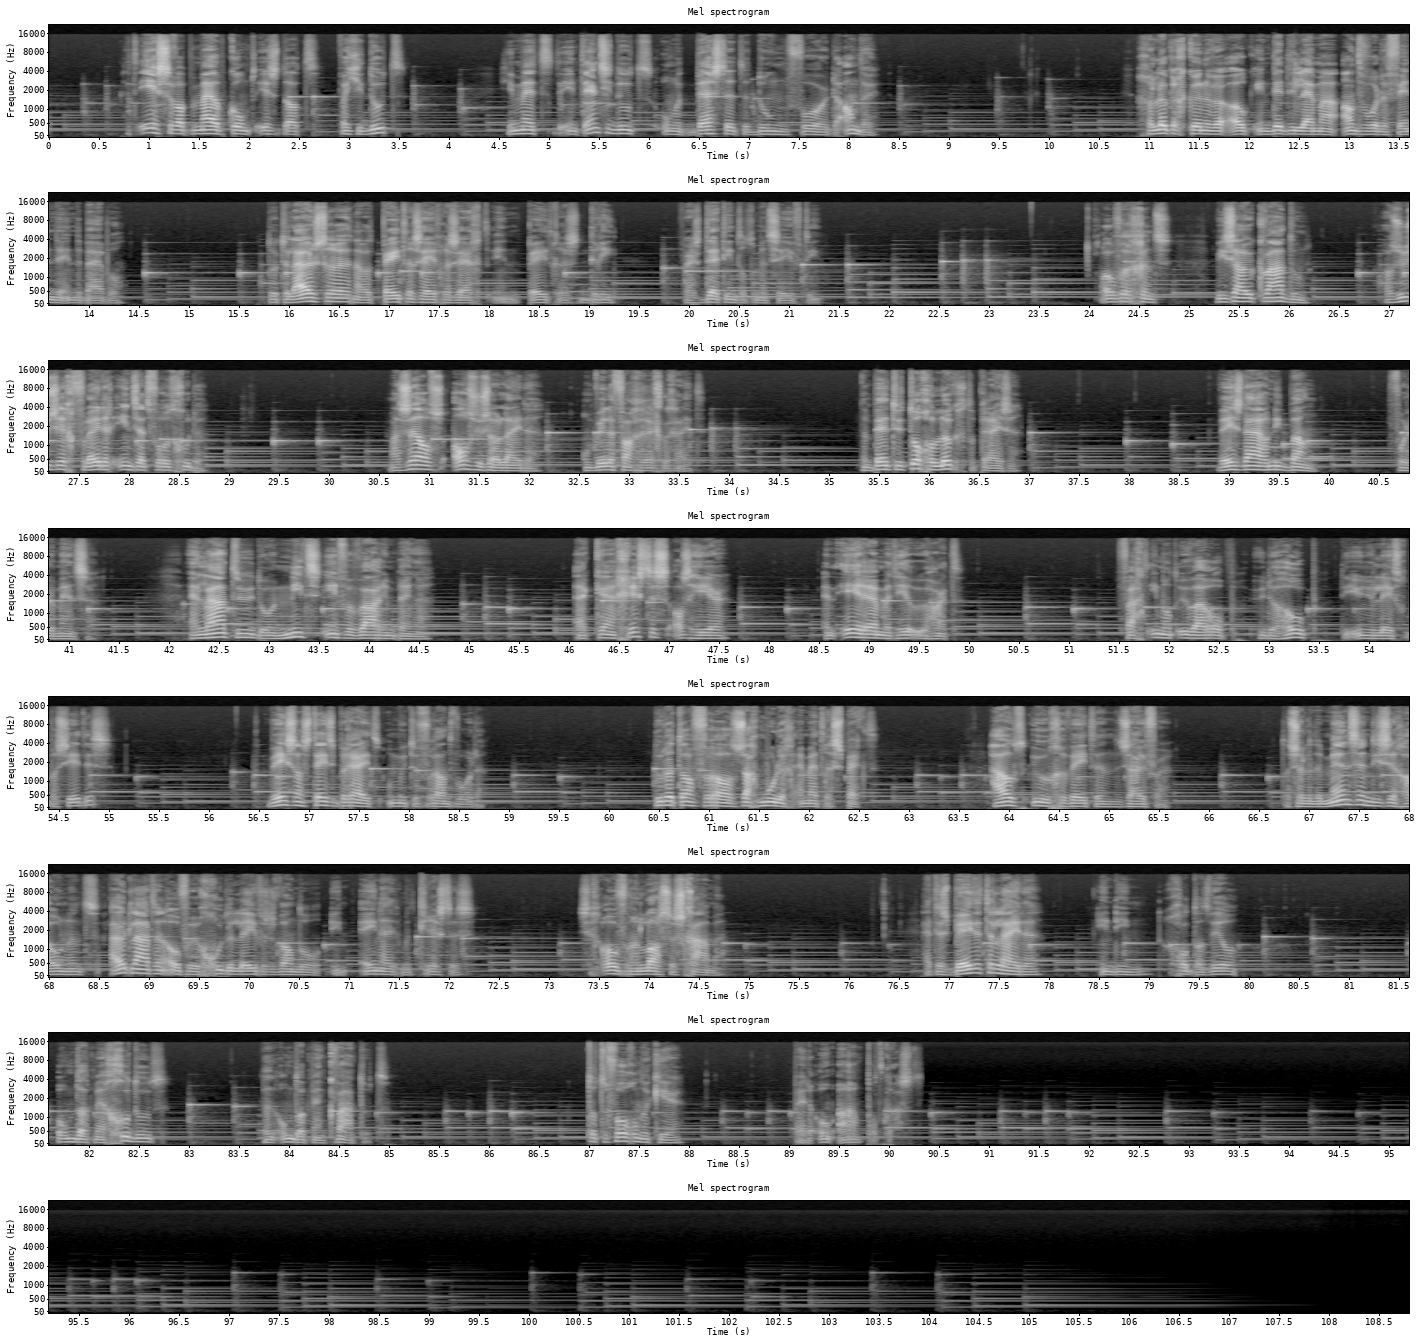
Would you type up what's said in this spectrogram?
Het eerste wat bij mij opkomt is dat wat je doet, je met de intentie doet om het beste te doen voor de ander. Gelukkig kunnen we ook in dit dilemma antwoorden vinden in de Bijbel door te luisteren naar wat Petrus heeft gezegd in Petrus 3, vers 13 tot en met 17. Overigens, wie zou u kwaad doen als u zich volledig inzet voor het goede? Maar zelfs als u zou lijden omwille van gerechtigheid, dan bent u toch gelukkig te prijzen. Wees daarom niet bang voor de mensen en laat u door niets in verwarring brengen. Erken Christus als Heer en eer Hem met heel uw hart. Vraagt iemand u waarop u de hoop die in uw leven gebaseerd is? Wees dan steeds bereid om u te verantwoorden. Doe dat dan vooral zachtmoedig en met respect. Houd uw geweten zuiver. Dan zullen de mensen die zich honend uitlaten over uw goede levenswandel in eenheid met Christus zich over hun lasten schamen. Het is beter te lijden, indien God dat wil, omdat men goed doet dan omdat men kwaad doet. Tot de volgende keer bij de Omarm Podcast.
